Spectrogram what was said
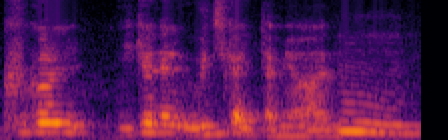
그걸 이겨낼 의지가 있다면 음,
